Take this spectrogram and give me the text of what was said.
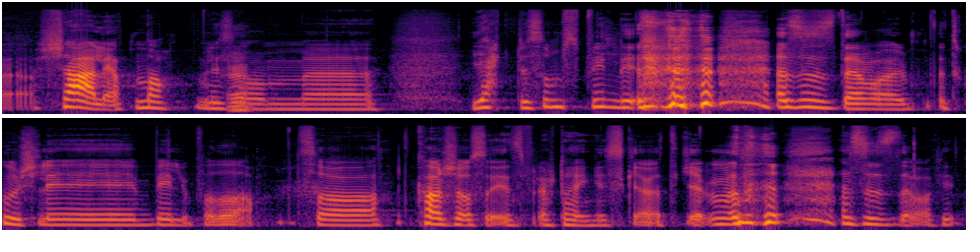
uh, kjærligheten, da. Liksom uh, hjertet som spiller. jeg syns det var et koselig bilde på det, da. Så kanskje også inspirert av engelsk, jeg vet ikke. Men jeg syns det var fint.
